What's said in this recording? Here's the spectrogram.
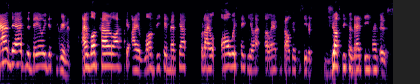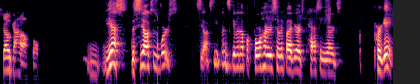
Add that to the daily disagreement. I love Tyler Lockett. I love DK Metcalf but I will always take the Atlanta Falcons receivers just because that defense is so god awful. Yes, the Seahawks is worse. Seahawks defense giving up a 475 yards passing yards per game.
